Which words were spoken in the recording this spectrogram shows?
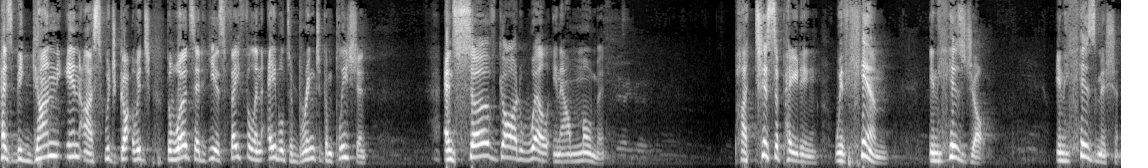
has begun in us, which, God, which the word said he is faithful and able to bring to completion, and serve God well in our moment. Participating with him in his job, in his mission,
